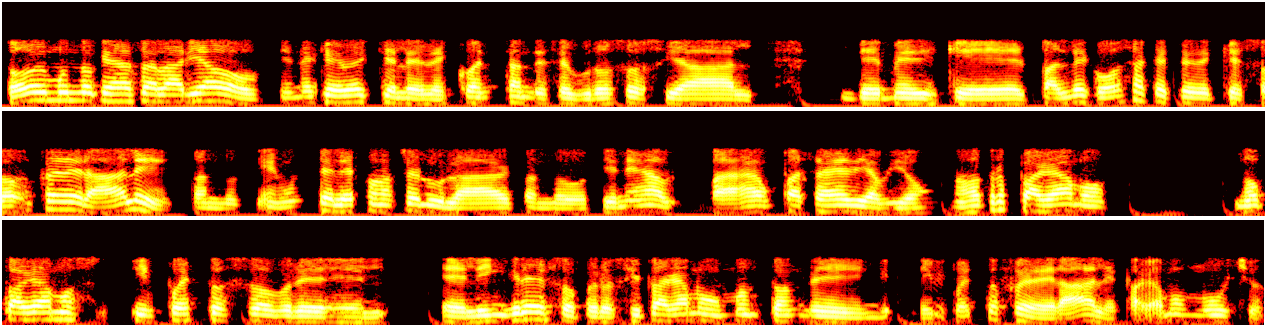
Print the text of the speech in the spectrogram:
todo el mundo que es asalariado tiene que ver que le descuentan de seguro social, de Medicare, un par de cosas que, te- que son federales. Cuando en un teléfono celular, cuando tienes a- vas a un pasaje de avión, nosotros pagamos, no pagamos impuestos sobre el, el ingreso, pero sí pagamos un montón de, impuestos federales, pagamos mucho.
